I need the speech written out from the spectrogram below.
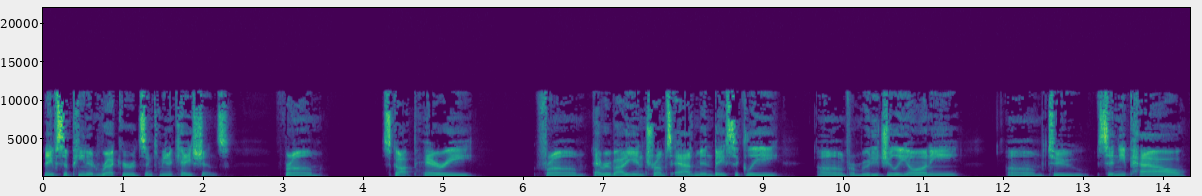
they've subpoenaed records and communications from Scott Perry, from everybody in Trump's admin, basically, um, from Rudy Giuliani um, to Sidney Powell,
